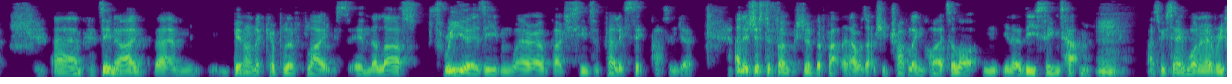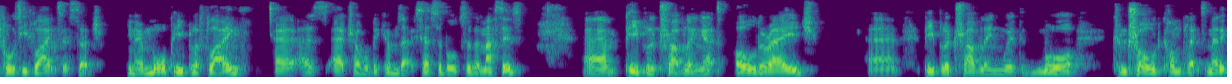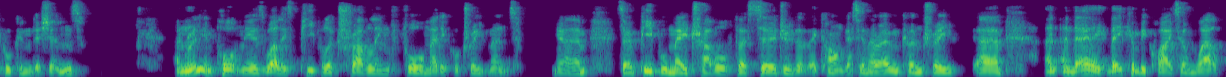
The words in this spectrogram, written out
Um, so you know, I've um, been on a couple of flights in the last three years, even where I've actually seen some fairly sick passenger, and it's just a function of the fact that I was actually traveling quite a lot, and you know, these things happen. Mm. As we say, one in every 40 flights as such you know, more people are flying uh, as air travel becomes accessible to the masses. Um, people are traveling at older age. Uh, people are traveling with more controlled complex medical conditions. And really importantly as well is people are traveling for medical treatment. Um, so people may travel for surgery that they can't get in their own country, um, and, and they they can be quite unwell.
